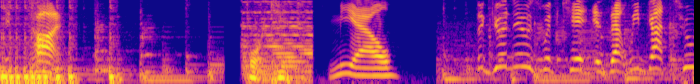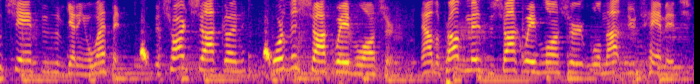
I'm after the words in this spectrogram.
It's time for Kit. Meow. The good news with Kit is that we've got two chances of getting a weapon. The charged shotgun or the shockwave launcher. Now the problem is the shockwave launcher will not do damage,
